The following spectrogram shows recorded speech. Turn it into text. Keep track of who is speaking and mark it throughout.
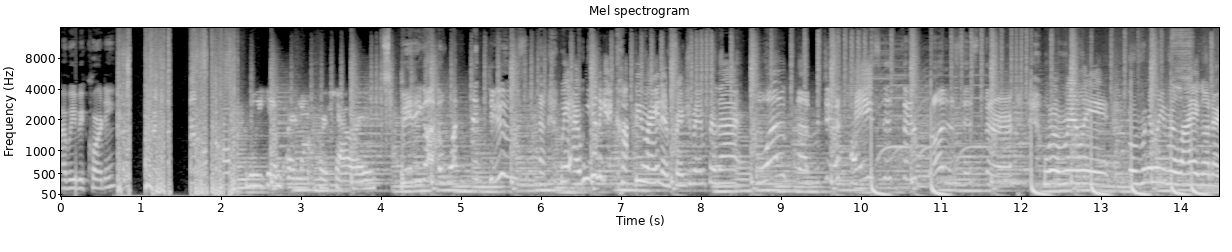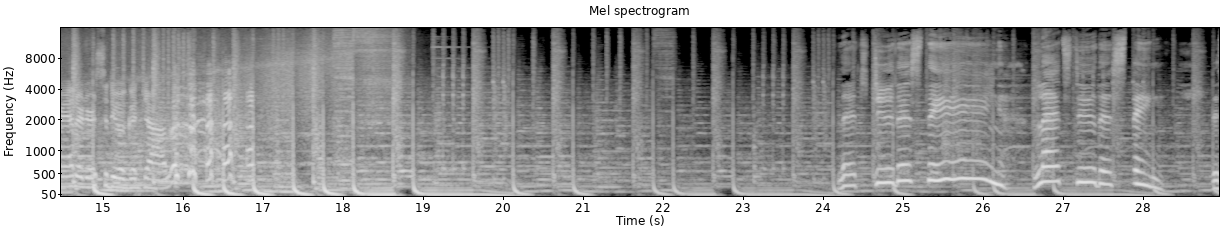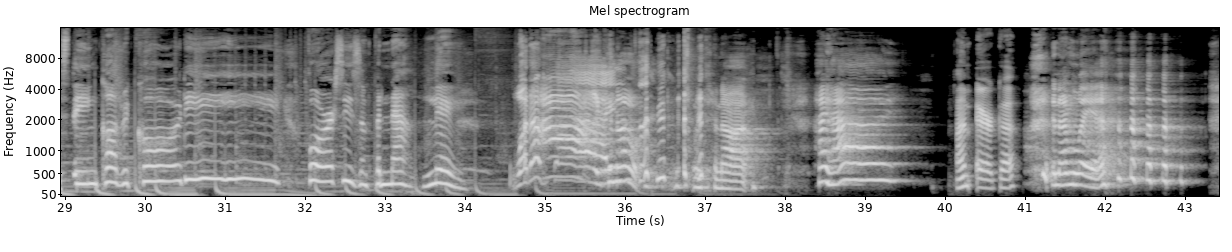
Speaker 1: Are we recording?
Speaker 2: Weekends are not for showers.
Speaker 1: Spitting on the ones and twos.
Speaker 3: Wait, are we gonna get copyright infringement for that?
Speaker 1: Welcome to Hey Sister, Fun Sister.
Speaker 3: We're really, we're really relying on our editors to do a good job.
Speaker 1: Let's do this thing. Let's do this thing. This thing called recording for our season finale. What up,
Speaker 4: ah,
Speaker 1: I
Speaker 4: cannot. I cannot. Hi, hi.
Speaker 1: I'm Erica.
Speaker 4: And I'm Leia.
